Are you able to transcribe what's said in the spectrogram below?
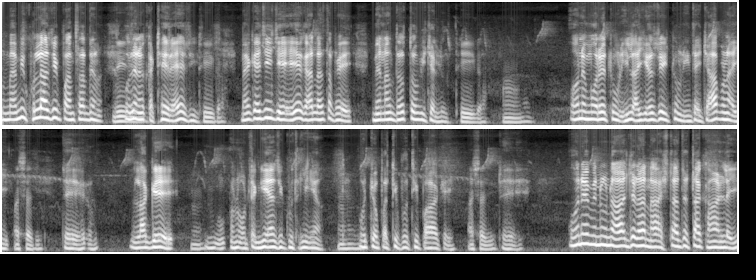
ਮੈਂ ਵੀ ਖੁੱਲਾ ਸੀ ਪੰਜ ਸੱਤ ਦਿਨ। ਜੀ, ਉਹਦੇ। ਨਾਲ ਇਕੱਠੇ ਰਹੇ ਸੀ। ਠੀਕ ਆ। ਮੈਂ ਕਿਹਾ ਜੀ ਜੇ ਇਹ ਗੱਲ ਹੈ ਤਾਂ ਫੇਰ ਮੇਰੇ ਨਾਲ ਦੁੱਧ ਤੋਂ ਵੀ ਚੱਲੂ। ਠੀਕ ਆ ਹਾਂ। ਉਹਨੇ ਮੋਰੇ ਧੂਣੀ ਲਾਈ ਹੋਈ ਸੀ ਧੂਣੀ ਤੇ ਚਾਹ ਬਣਾਈ। ਅੱਛਾ ਜੀ। ਤੇ ਲਾਗੇ ਹੂੰ। ਉਹਨੂੰ ਟੰਗੀਆਂ ਸੀ ਗੁਥਲੀਆਂ ਹੂੰ, ਹੂੰ ਉਹ ਚੋਂ ਪੱਤੀ ਪੁੱਤੀ ਪਾ ਕੇ। ਅੱਛਾ ਜੀ। ਤੇ ਉਹਨੇ ਮੈਨੂੰ ਨਾਲ ਜਿਹੜਾ ਨਾਸ਼ਤਾ ਦਿੱਤਾ ਖਾਣ ਲਈ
